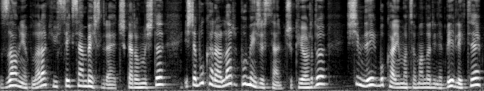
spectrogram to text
zam yapılarak 185 liraya çıkarılmıştı. İşte bu kararlar bu meclisten çıkıyordu. Şimdi bu kayyum atamalarıyla birlikte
